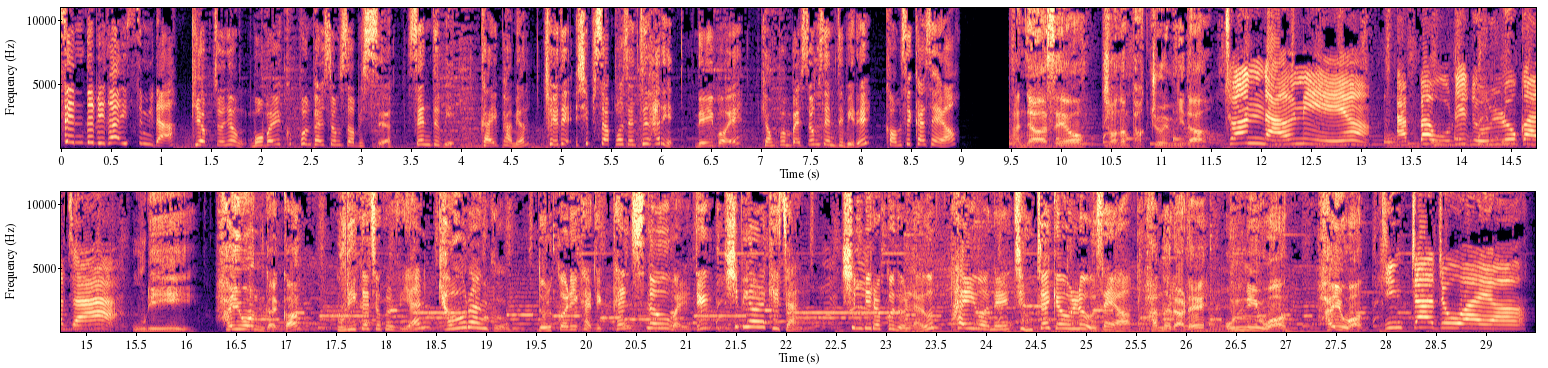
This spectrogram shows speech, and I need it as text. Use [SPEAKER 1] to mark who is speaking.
[SPEAKER 1] 센드비가 있습니다. 기업 전용 모바일 쿠폰 발송 서비스 센드비 가입하면 최대 14% 할인 네이버에 경품 발송 센드비를 검색하세요.
[SPEAKER 2] 안녕하세요. 저는 박조입니다.
[SPEAKER 3] 전 나은이에요. 아빠 우리 놀러 가자.
[SPEAKER 2] 우리 하이원 갈까?
[SPEAKER 4] 우리 가족을 위한 겨울왕국 놀거리 가득한 스노우월드 12월 개장 신비롭고 놀라운 하이원의 진짜 겨울로 오세요
[SPEAKER 2] 하늘 아래 온리원 하이원.
[SPEAKER 3] 진짜 좋아요.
